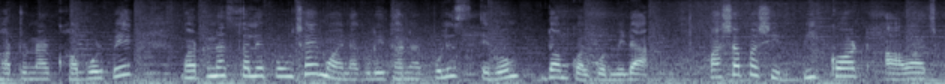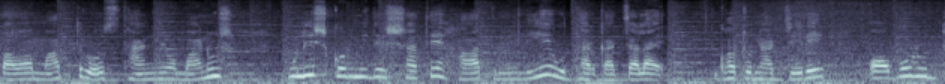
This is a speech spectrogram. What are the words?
ঘটনার খবর পেয়ে ঘটনাস্থলে পৌঁছায় ময়নাগুড়ি থানার পুলিশ এবং দমকল কর্মীরা। পাশাপাশি বিকট আওয়াজ পাওয়া মাত্র স্থানীয় মানুষ পুলিশ কর্মীদের সাথে হাত মিলিয়ে উদ্ধার কাজ চালায়। ঘটনার জেরে অবরুদ্ধ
